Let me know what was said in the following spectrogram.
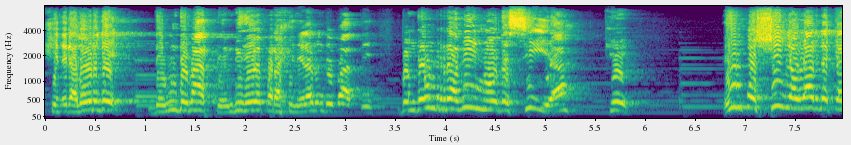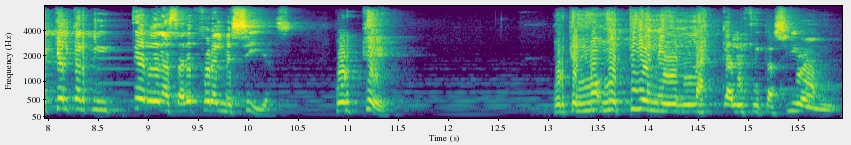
generador de, de un debate, un video para generar un debate, donde un rabino decía que es imposible hablar de que aquel carpintero de Nazaret fuera el Mesías. ¿Por qué? Porque no, no tiene la calificación,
